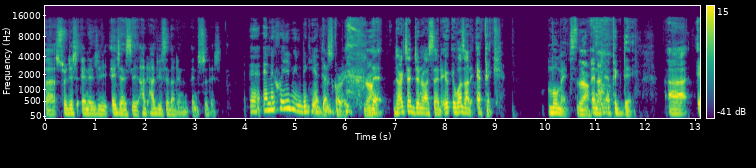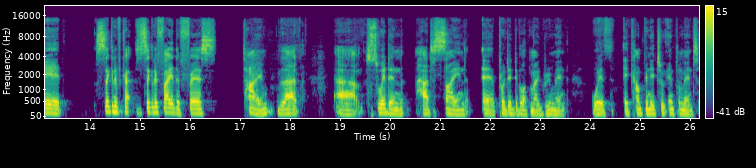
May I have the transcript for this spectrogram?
uh, Swedish Energy Agency, how, how do you say that in, in Swedish? Eh, Energimyndigheten. Yes, correct. Yeah. The Director General said it, it was an epic moment Yeah. and an epic day. Uh, it significa- signified the first time that um, Sweden had signed a project development agreement with a company to implement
